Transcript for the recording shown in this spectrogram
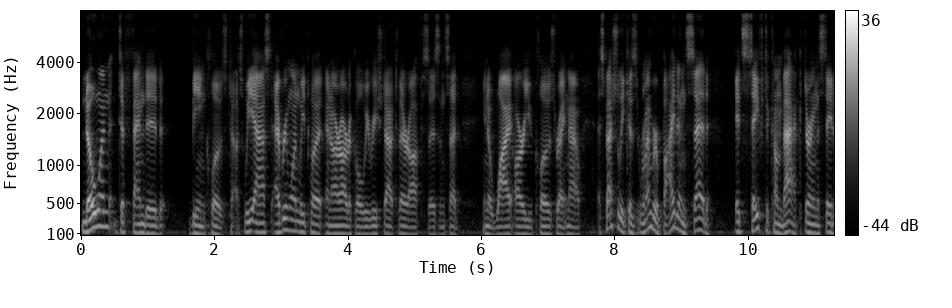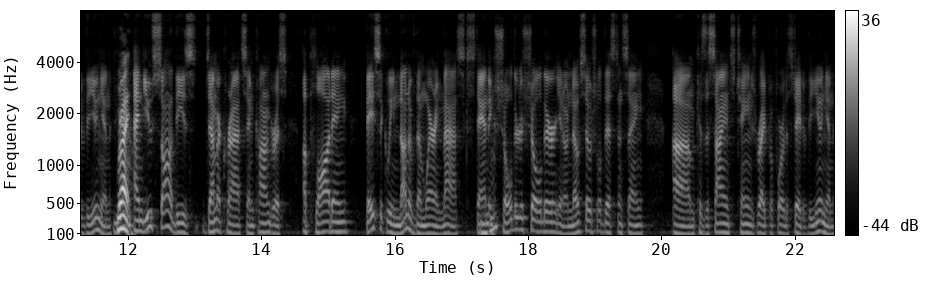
No one defended being closed to us. We asked everyone we put in our article, we reached out to their offices and said, you know, why are you closed right now? Especially because remember, Biden said it's safe to come back during the State of the Union. Right. And you saw these Democrats in Congress applauding, basically none of them wearing masks, standing Mhm. shoulder to shoulder, you know, no social distancing, because the science changed right before the State of the Union.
